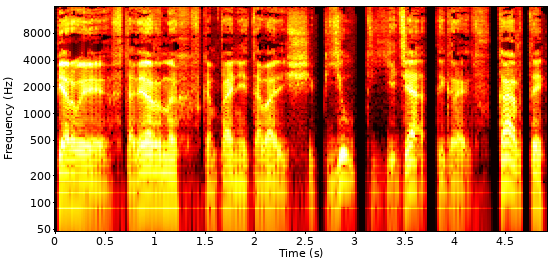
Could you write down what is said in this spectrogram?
Первые в тавернах в компании товарищей пьют, едят, играют в карты,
